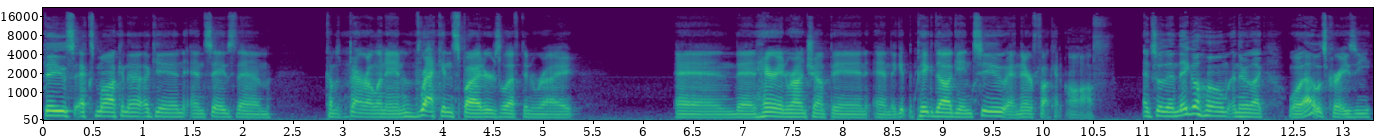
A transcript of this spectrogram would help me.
Deus Ex Machina again and saves them. Comes barreling in, wrecking spiders left and right. And then Harry and Ron jump in and they get the pig dog in too, and they're fucking off. And so then they go home and they're like, well, that was crazy.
